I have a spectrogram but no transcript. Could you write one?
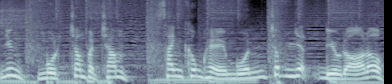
nhưng 100% xanh không hề muốn chấp nhận điều đó đâu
